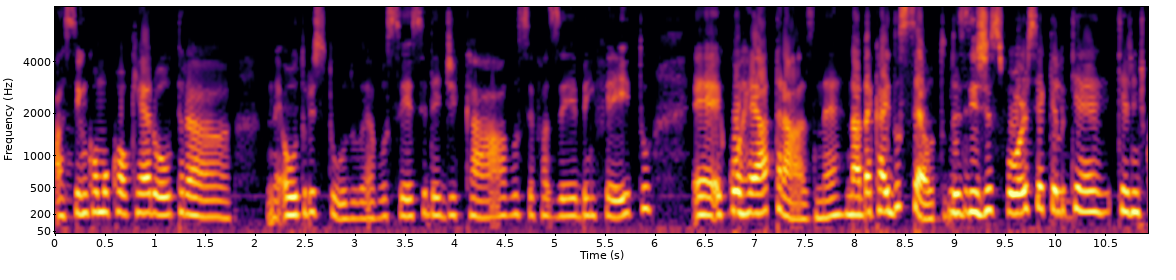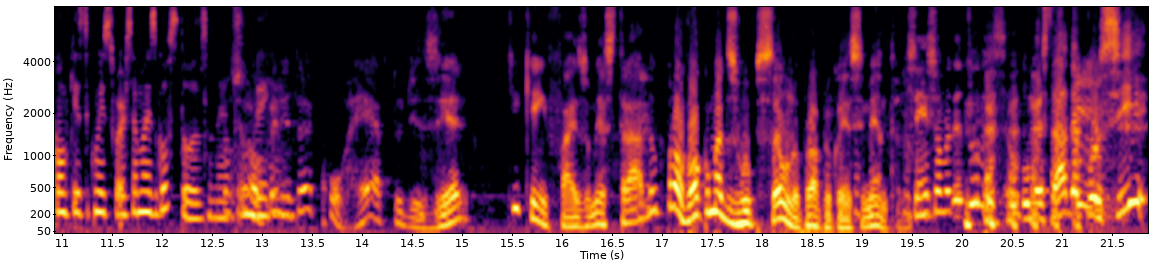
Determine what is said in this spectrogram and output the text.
assim como qualquer outra né, outro estudo. É você se dedicar, você fazer bem feito, é, correr atrás, né? Nada cai do céu, tudo exige esforço e aquilo que, é, que a gente conquista com esforço é mais gostoso, né? Também. então é correto dizer que quem faz o mestrado provoca uma disrupção no próprio conhecimento. Né? Sem sombra de dúvidas. O mestrado é por si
